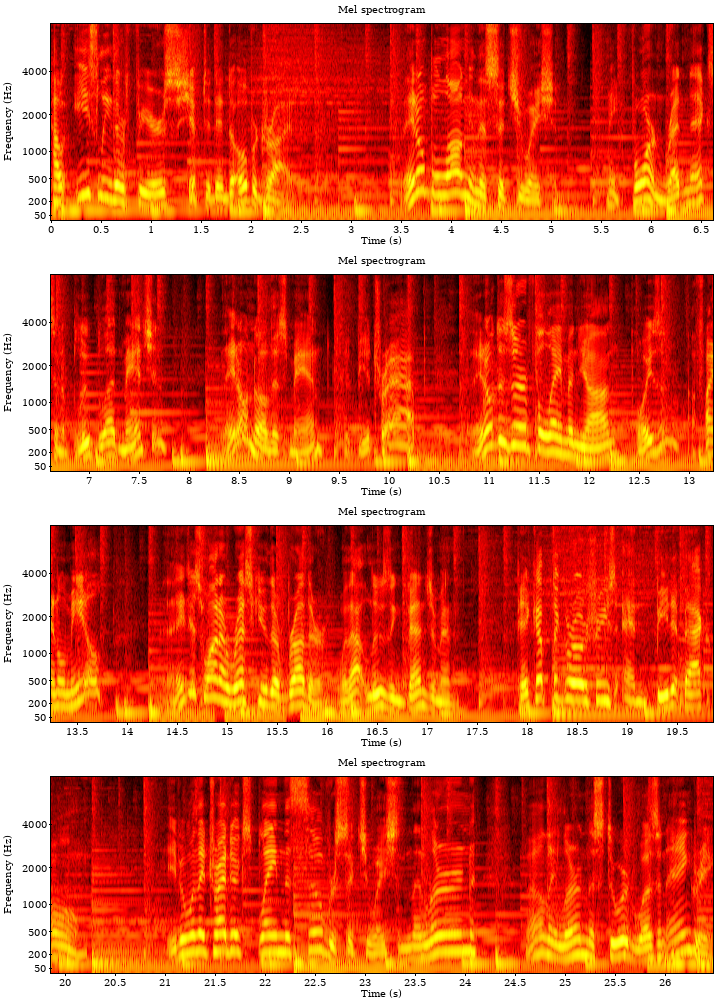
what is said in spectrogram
how easily their fears shifted into overdrive. They don't belong in this situation. I mean, foreign rednecks in a blue blood mansion? They don't know this man. Could be a trap. They don't deserve filet mignon, poison, a final meal. They just want to rescue their brother without losing Benjamin. Pick up the groceries and beat it back home. Even when they tried to explain the silver situation, they learned, well, they learned the steward wasn't angry.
